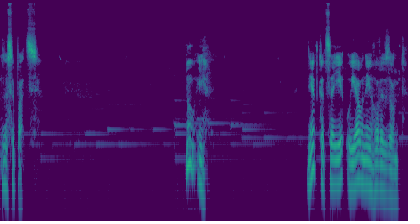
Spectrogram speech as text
засипатися. Ну і нитка це є уявний горизонт,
